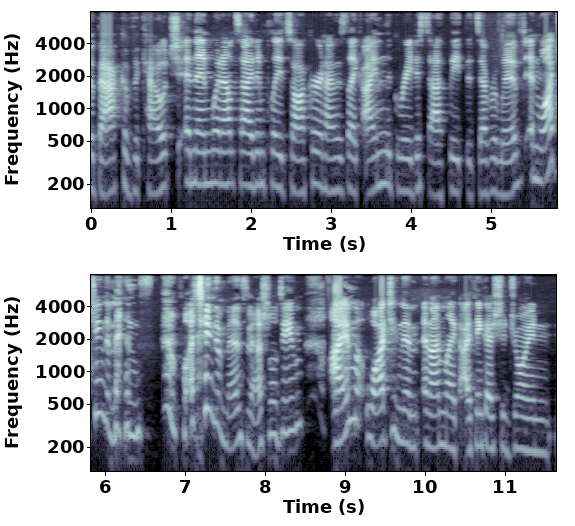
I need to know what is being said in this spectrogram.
the back of the couch and then went outside and played soccer and i was like i'm the greatest athlete that's ever lived. And watching the men's watching the men's national team i'm watching them and i'm like i think i should join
